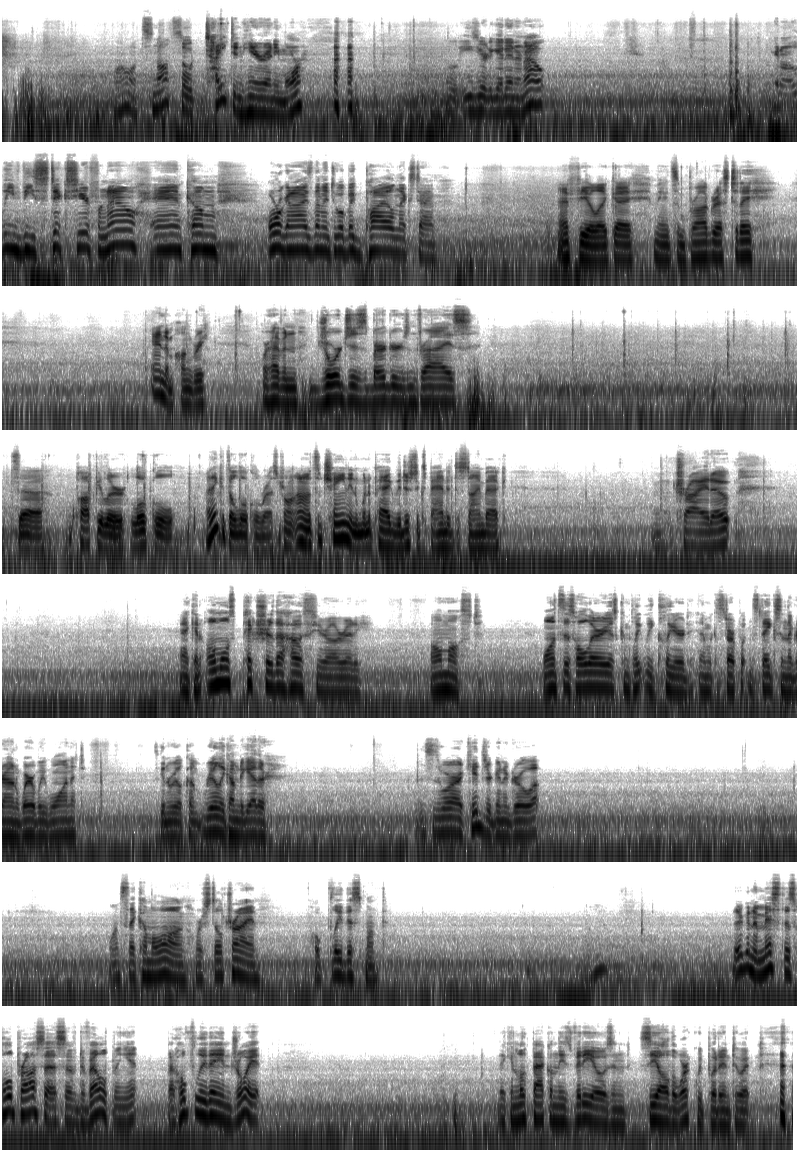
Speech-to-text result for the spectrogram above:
Well, it's not so tight in here anymore. a little easier to get in and out. I'm gonna leave these sticks here for now and come organize them into a big pile next time. I feel like I made some progress today. And I'm hungry. We're having George's burgers and fries. It's a popular local, I think it's a local restaurant. I don't know, it's a chain in Winnipeg. They just expanded to Steinbach. Try it out. I can almost picture the house here already. Almost. Once this whole area is completely cleared, and we can start putting stakes in the ground where we want it, it's gonna real come, really come together. This is where our kids are gonna grow up. once they come along, we're still trying. Hopefully this month. They're to miss this whole process of developing it, but hopefully they enjoy it. They can look back on these videos and see all the work we put into it.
